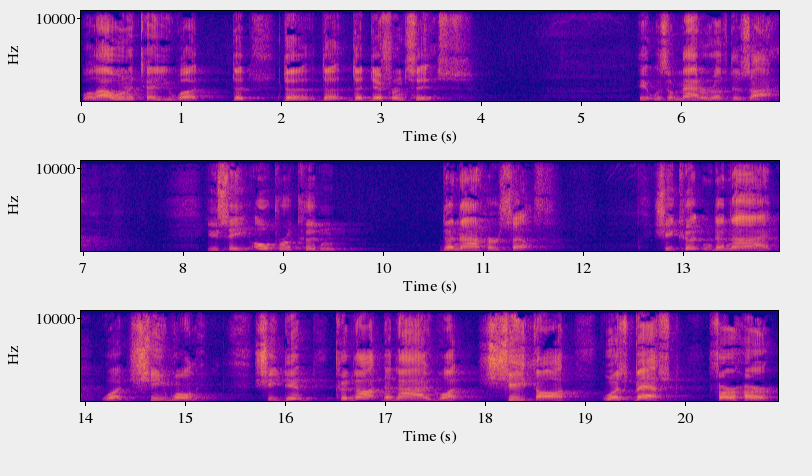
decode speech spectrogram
Well, I want to tell you what the, the, the, the difference is. It was a matter of desire. You see, Oprah couldn't deny herself. She couldn't deny what she wanted. She did, could not deny what she thought was best for her.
